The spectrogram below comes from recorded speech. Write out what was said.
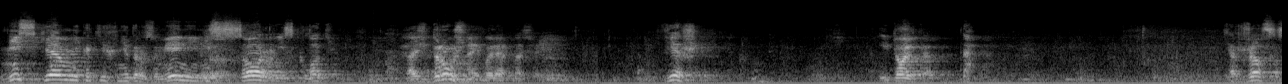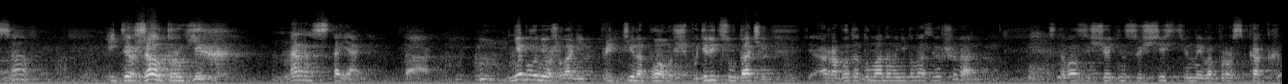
Ни с кем никаких недоразумений, ни ссор, ни склоки. Значит, дружные были отношения? Вежливые. И только? Да. Держался сам и держал других на расстоянии. Так. Не было у него желания прийти на помощь, поделиться удачей. Работа Туманова не была завершена. Оставался еще один существенный вопрос, как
